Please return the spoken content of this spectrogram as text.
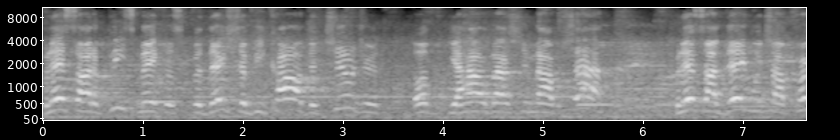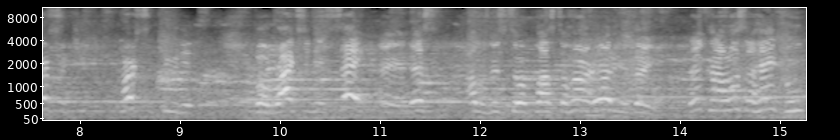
Blessed are the peacemakers, for they shall be called the children of Yahweh Shema Shai. Blessed are they which are persecuted, persecuted for righteousness' sake. And that's I was listening to Apostle Hart earlier today. They call us a hate group,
